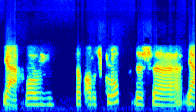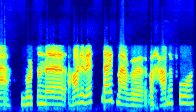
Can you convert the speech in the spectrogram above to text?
ja, gewoon dat alles klopt. Dus uh, ja, het wordt een uh, harde wedstrijd, maar we, we gaan ervoor.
